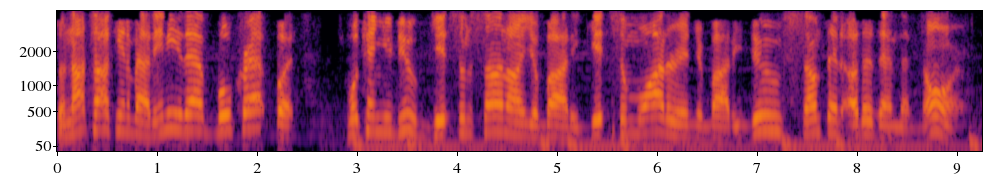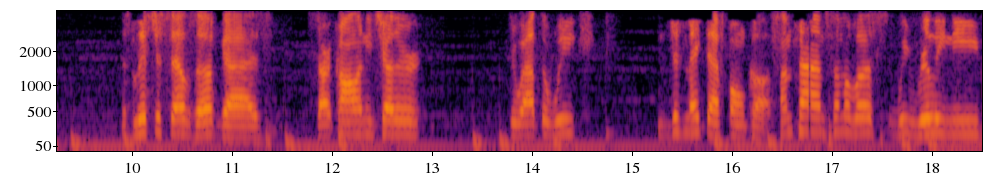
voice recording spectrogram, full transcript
So not talking about any of that bullcrap, but what can you do? Get some sun on your body. Get some water in your body. Do something other than the norm. Just lift yourselves up, guys. Start calling each other throughout the week. Just make that phone call. Sometimes some of us, we really need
